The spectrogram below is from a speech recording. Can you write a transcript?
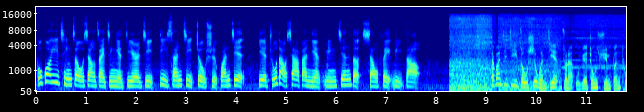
不过，疫情走向在今年第二季、第三季就是关键，也主导下半年民间的消费力道。台湾经济走势稳健，虽然五月中旬本土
